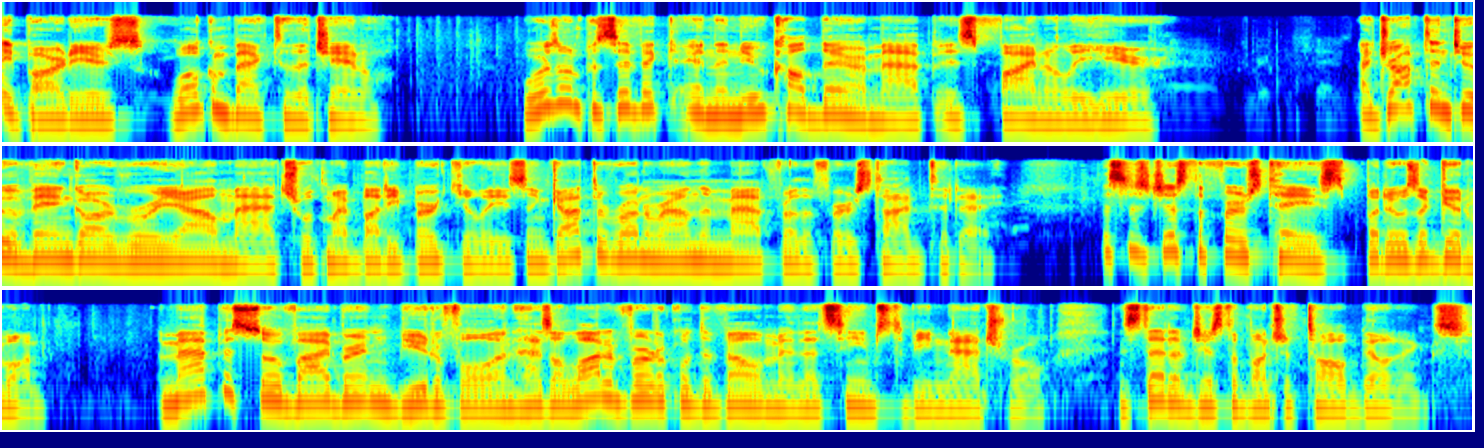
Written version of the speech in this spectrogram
Hey partiers, welcome back to the channel. Warzone Pacific and the new Caldera map is finally here. I dropped into a Vanguard Royale match with my buddy Bercules and got to run around the map for the first time today. This is just the first taste, but it was a good one. The map is so vibrant and beautiful and has a lot of vertical development that seems to be natural, instead of just a bunch of tall buildings.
